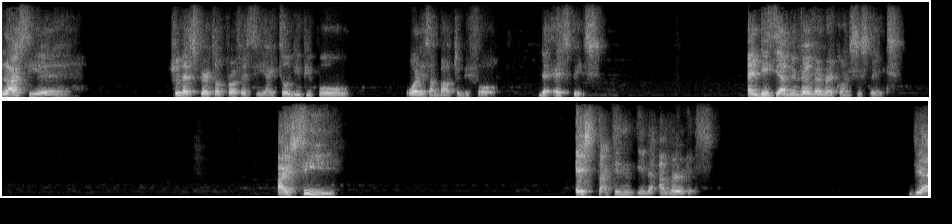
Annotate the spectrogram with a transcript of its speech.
Last year, through the spirit of prophecy, I told you people what is about to befall the airspace. And this year, I've been very, very, very consistent. I see it starting in the Americas. Their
